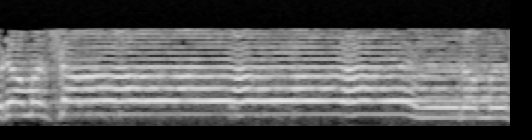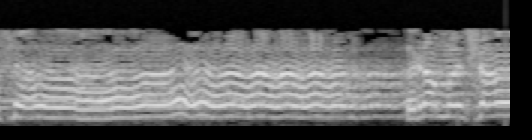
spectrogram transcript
رمضان رمضان رمضان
